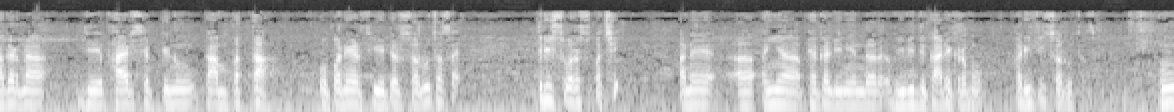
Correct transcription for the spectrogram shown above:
આગળના જે ફાયર સેફટીનું કામ પત્તા ઓપન એર થિયેટર શરૂ થશે ત્રીસ વર્ષ પછી અને અહીંયા ફેકલ્ટીની અંદર વિવિધ કાર્યક્રમો ફરીથી શરૂ થશે. હું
